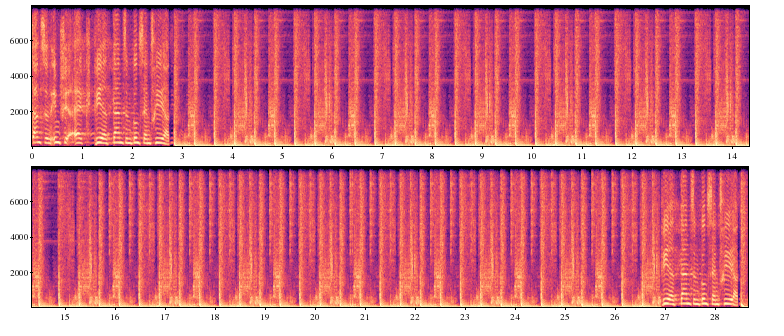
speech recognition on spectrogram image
Tanzen im Viereck, wir tanzen konzentriert. Wir tanzen konzentriert.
